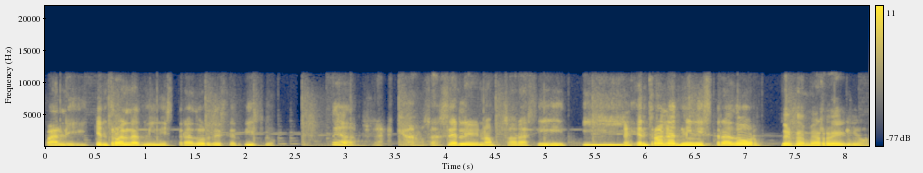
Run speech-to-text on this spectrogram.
Vale, que entro al administrador de servicio. Pues, ¿Qué vamos a hacerle? No, pues ahora sí. Y entro al administrador. Déjame arreglo.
